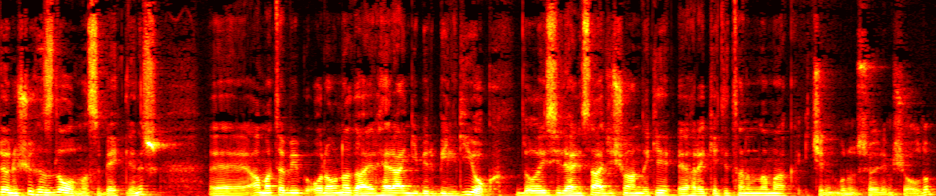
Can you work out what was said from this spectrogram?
dönüşü hızlı olması beklenir. E, ama tabii ona, ona dair herhangi bir bilgi yok. Dolayısıyla hani sadece şu andaki e, hareketi tanımlamak için bunu söylemiş oldum.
